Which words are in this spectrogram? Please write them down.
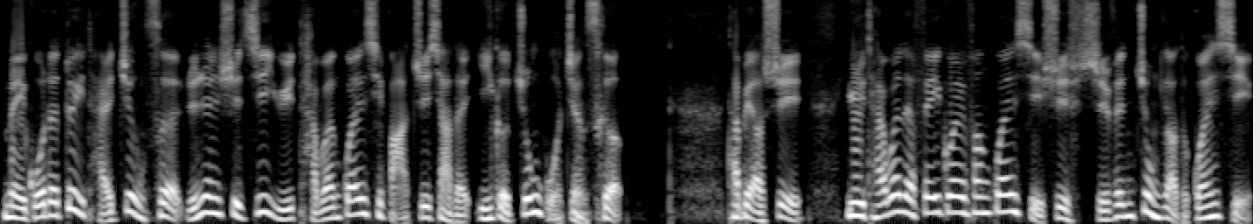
美国的对台政策仍然是基于台湾关系法之下的一个中国政策。他表示，与台湾的非官方关系是十分重要的关系，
